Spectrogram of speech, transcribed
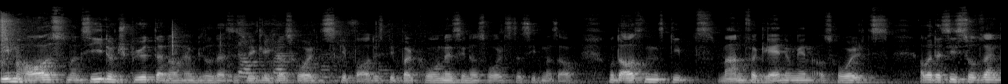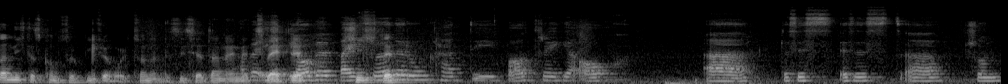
im Haus, man sieht und spürt dann auch ein bisschen, dass es wirklich aus Holz gebaut ist. Die Balkone sind aus Holz, da sieht man es auch. Und außen gibt es Wandverkleidungen aus Holz aber das ist sozusagen dann nicht das konstruktive Holz, sondern das ist ja dann eine Aber zweite ich glaube, bei Schichte. Förderung hat die Bauträger auch, äh, das ist, es ist äh, schon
